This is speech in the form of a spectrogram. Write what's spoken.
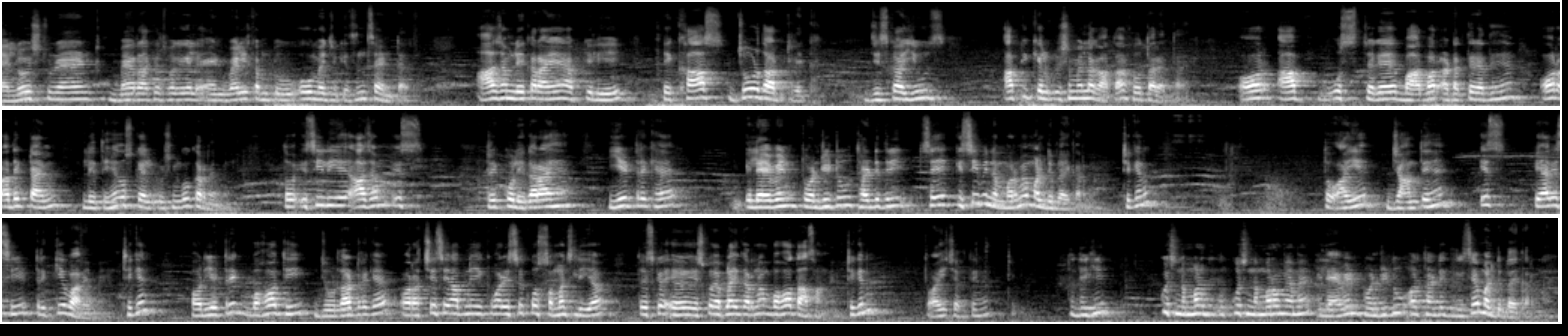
Hello student मैं Rakesh Baghel and welcome to Om education centre आज हम लेकर आए हैं आपके लिए एक ख़ास जोरदार ट्रिक जिसका यूज़ आपकी कैलकुलेशन में लगातार होता रहता है और आप उस जगह बार बार अटकते रहते हैं और अधिक टाइम लेते हैं उस कैलकुलेशन को करने में। तो इसीलिए आज हम इस ट्रिक को लेकर आए हैं। ये ट्रिक है eleven twenty two thirty three से किसी भी नंबर में मल्टीप्लाई करना, ठीक है ना? तो आइए जानते हैं इस प्यारी सी ट्रिक के बारे में, ठीक है? और ये ट्रिक बहुत ही जोरदार ट्रिक है और अच्छे से आपने एक बार इसको समझ लिया तो इसके इसको अप्लाई करना बहुत आसान है, ठीक है ना? तो आइए चलते हैं, ठीक तो देखिए, कुछ नंबर, कुछ नंबरों में हमें इलेवन ट्वेंटी टू और थर्टी थ्री से मल्टीप्लाई करना है।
